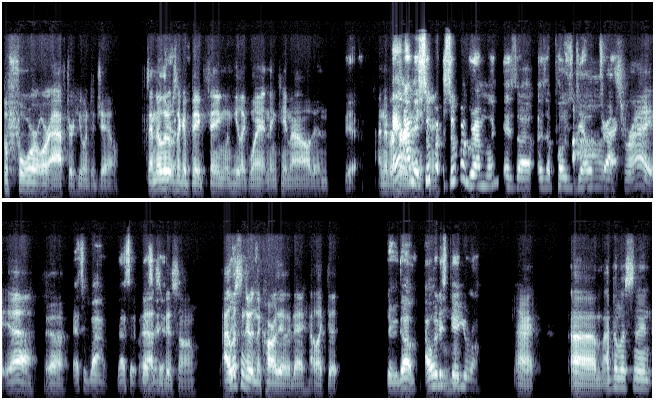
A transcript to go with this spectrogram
before or after he went to jail. Because I know that it was like a big thing when he like went and then came out, and Yeah. I never And heard I mean, anything. Super Super Gremlin is a is a post jail oh, track. that's right. Yeah, yeah, That's a vibe. That's a yeah that's, that's a, a good song. I Yeah. listened to it in the car the other day. I liked it. There we go. I would have steered Mhm. you wrong. All right. Um, I've been listening.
